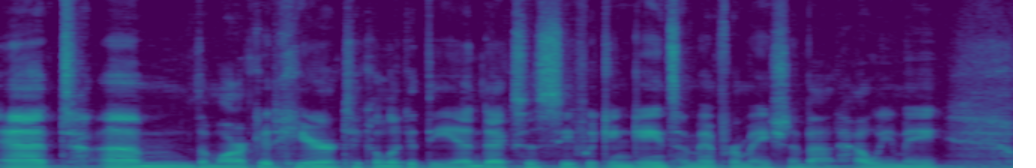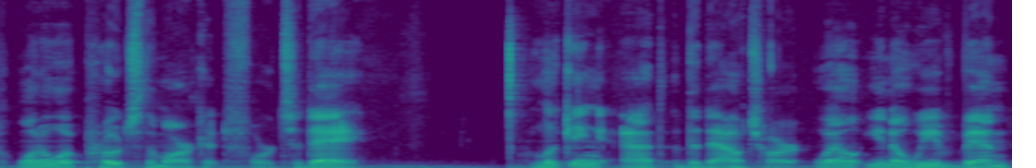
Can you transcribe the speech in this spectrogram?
at um, the market here, take a look at the indexes, see if we can gain some information about how we may want to approach the market for today. Looking at the Dow chart, well, you know, we've been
